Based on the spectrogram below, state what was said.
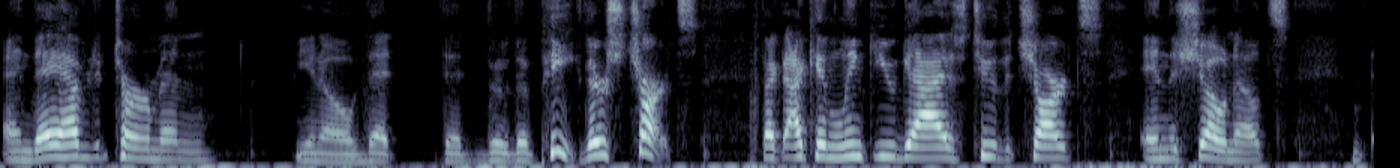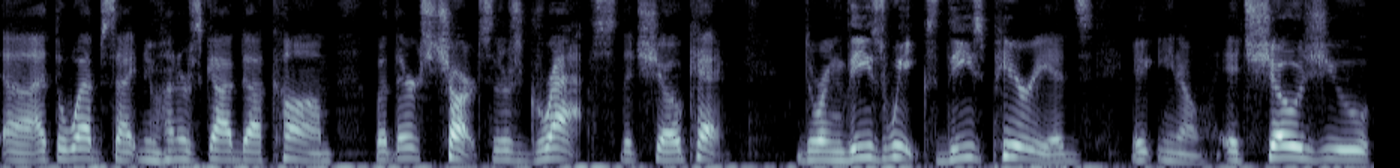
and they have determined you know that that the the peak. There's charts. In fact, I can link you guys to the charts in the show notes uh, at the website newhuntersguide.com. But there's charts, there's graphs that show okay, during these weeks, these periods, it, you know, it shows you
